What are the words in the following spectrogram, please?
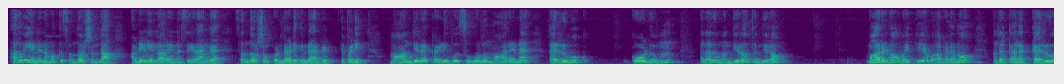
ஆகவே என்ன நமக்கு சந்தோஷம்தான். அப்படின்னு எல்லாரும் என்ன செய்கிறாங்க சந்தோஷம் கொண்டாடுகின்றார்கள். எப்படி? மாந்திர கழிவு சூணு மாறன கருவு கோளும் அதாவது மந்திரம் தந்திரம் மாறணும் வைத்திய வாகடனம் அதற்கான கரு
